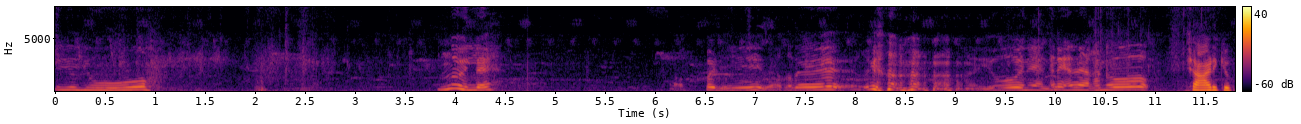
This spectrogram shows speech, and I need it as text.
അയ്യോ ഒന്നുമില്ലേ? അപ്പഴേ വെറുതെ അയ്യോ ഇനി എങ്ങനെയാണ് ഇറങ്ങോ? ചാടിക്കും.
